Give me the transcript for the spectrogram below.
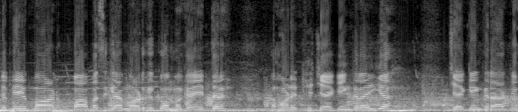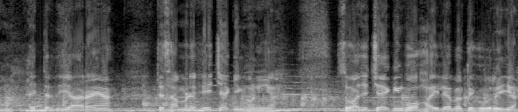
ਤੇ ਫੇਰ ਵਾਪਸ ਗਿਆ, ਮੁੜ ਕੇ ਘੁੰਮ ਕੇ ਇੱਧਰ। ਹੁਣ ਇੱਥੇ ਚੈਕਿੰਗ ਕਰਾਈ ਆ। ਚੈਕਿੰਗ ਕਰਾ ਕੇ ਇੱਧਰ ਦੀ ਜਾ ਰਹੇ ਆ ਤੇ ਸਾਹਮਣੇ ਫੇਰ ਚੈਕਿੰਗ ਹੋਣੀ ਆ। ਸੋ ਅੱਜ ਚੈਕਿੰਗ ਬਹੁਤ ਹਾਈ ਲੈਵਲ ਤੇ ਹੋ ਰਹੀ ਆ।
